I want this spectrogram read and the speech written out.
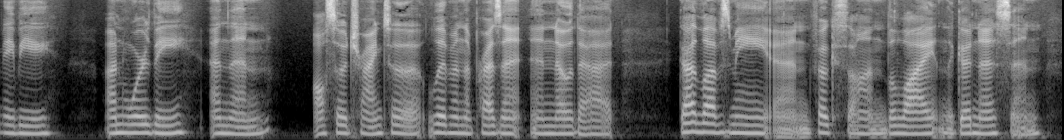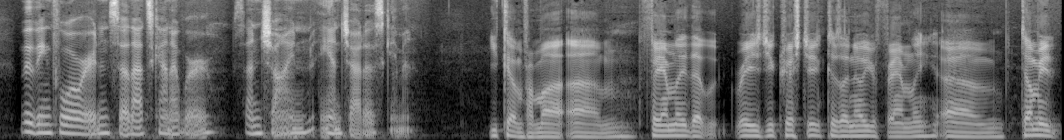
maybe unworthy, and then also trying to live in the present and know that God loves me and focus on the light and the goodness and moving forward. And so that's kind of where sunshine and shadows came in. You come from a um, family that raised you Christian, because I know your family. Um, tell me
